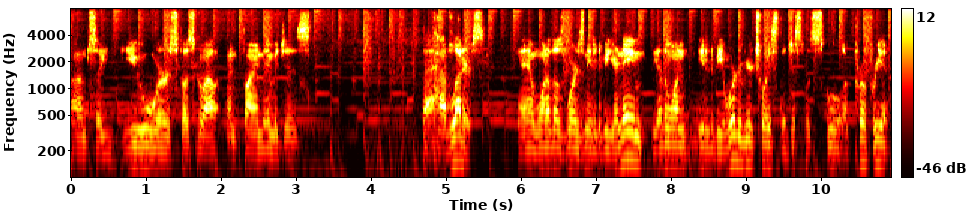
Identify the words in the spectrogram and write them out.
Um, so you were supposed to go out and find images that have letters. And one of those words needed to be your name. The other one needed to be a word of your choice that just was school appropriate.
